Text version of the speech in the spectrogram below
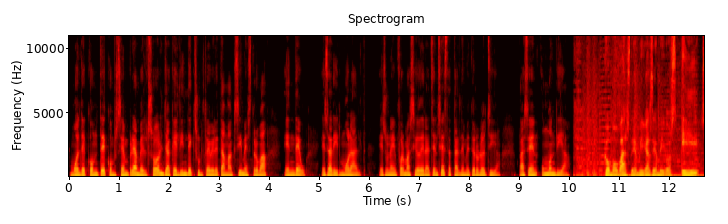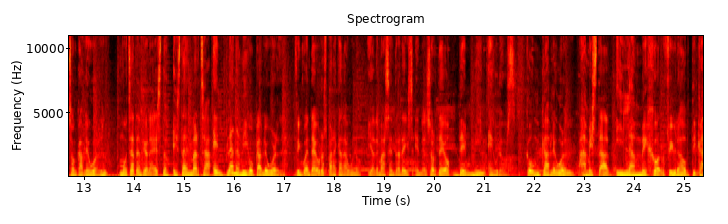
Molt de compte, com sempre, amb el sol, ja que l'índex ultravioleta màxim es troba en 10, és a dir, molt alt. Una informació de l'Agència Estatal de Meteorologia. Pasen un bon día. ¿Cómo vas de amigas y amigos? ¿Y son Cable World? Mucha atención a esto. Está en marcha el Plan Amigo Cable World. 50 euros para cada uno. Y además entraréis en el sorteo de 1000 euros. Con Cable World, amistad y la mejor fibra óptica.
